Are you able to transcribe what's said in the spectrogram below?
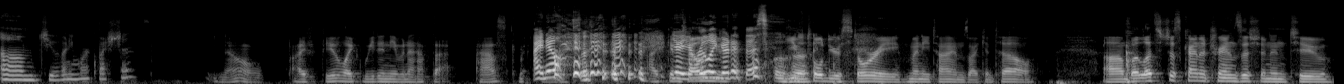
Um, do you have any more questions? No, I feel like we didn't even have to ask. I know. I can yeah, you're really you- good at this. Uh-huh. You've told your story many times, I can tell. Um, but let's just kind of transition into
